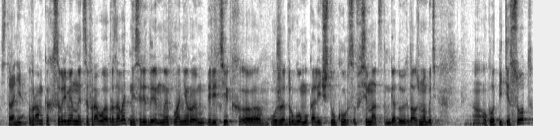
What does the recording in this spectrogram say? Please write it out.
в стране. В рамках современной цифровой образовательной среды мы планируем перейти к э, уже другому количеству курсов. В 2017 году их должно быть э, около 500,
